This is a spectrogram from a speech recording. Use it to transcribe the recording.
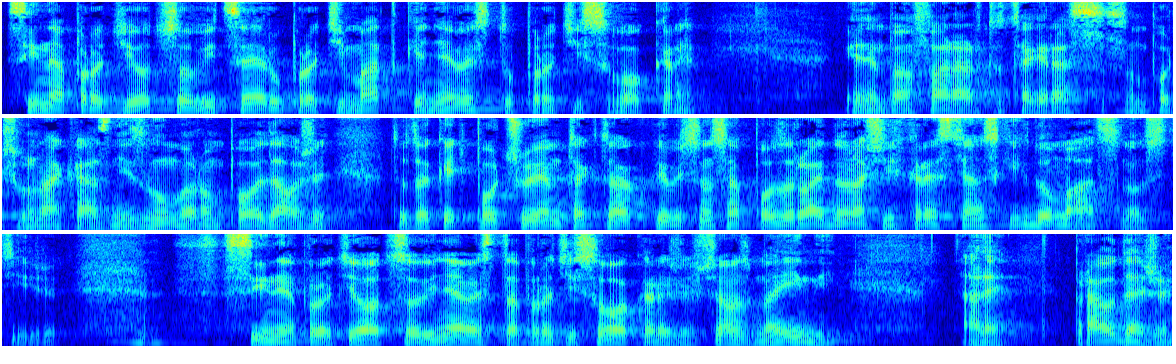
syna proti otcovi, dceru proti matke, nevestu proti svokre jeden pán Farár to tak raz som počul na kázni s humorom, povedal, že toto keď počujem, tak to ako keby som sa pozeral aj do našich kresťanských domácností. Že syn je proti otcovi, nevesta proti svokre, že v čom sme iní. Ale pravda, že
